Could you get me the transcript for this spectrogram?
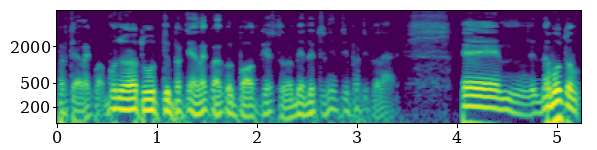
partiamo da qua. Buongiorno a tutti, partiamo da qua col podcast, non abbiamo detto niente di particolare. Eh, da molto,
